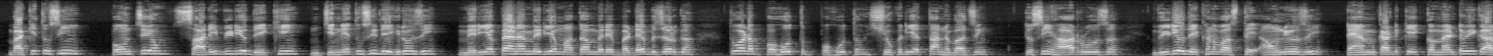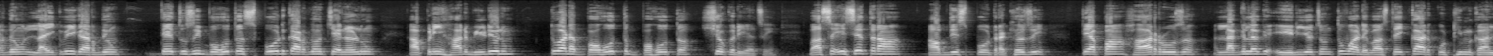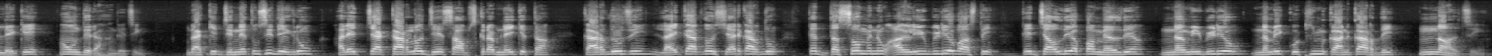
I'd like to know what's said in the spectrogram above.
ਬਾਕੀ ਤੁਸੀਂ ਪਹੁੰਚੇ ਹੋ। ਸਾਰੀ ਵੀਡੀਓ ਦੇਖੀ, ਜਿੰਨੇ ਤੁਸੀਂ ਦੇਖ ਰਹੇ ਹੋ ਜੀ, ਮੇਰੀਆਂ ਭੈਣਾਂ, ਮੇਰੀਆਂ ਮਾਤਾ, ਮੇਰੇ ਵੱਡੇ ਬਜ਼ੁਰਗ, ਤੁਹਾਡਾ ਬਹੁਤ ਬਹੁਤ ਸ਼ੁਕਰੀਆ, ਧੰਨਵਾਦ ਜੀ। ਤੁਸੀਂ ਹਰ ਰੋਜ਼ ਵੀਡੀਓ ਦੇਖਣ ਵਾਸਤੇ ਆਉਂਦੇ ਹੋ ਜੀ। ਟਾਈਮ ਕੱਢ ਕੇ ਕਮੈਂਟ ਵੀ ਕਰਦੇ ਹੋ ਲਾਈਕ ਵੀ ਕਰਦੇ ਹੋ ਤੇ ਤੁਸੀਂ ਬਹੁਤ ਸਪੋਰਟ ਕਰਦੇ ਹੋ ਚੈਨਲ ਨੂੰ, ਆਪਣੀ ਹਰ ਵੀਡੀਓ ਨੂੰ। ਤੁਹਾਡਾ ਬਹੁਤ ਬਹੁਤ ਸ਼ੁਕਰੀਆ ਜੀ। ਬਸ ਇਸੇ ਤਰ੍ਹਾਂ ਆਪਦੀ ਸਪੋਰਟ ਰੱਖਿਓ ਜੀ। ਤੇ ਆਪਾਂ ਹਰ ਰੋਜ਼ ਅਲੱਗ-ਅਲੱਗ ਏਰੀਆ ਚੋਂ ਤੁਹਾਡੇ ਵਾਸਤੇ ਘਰ ਕੋਠੀ ਮਕਾਨ ਲੈ ਕੇ ਆਉਂਦੇ ਰਹਾਂਗੇ ਜੀ। ਬਾਕੀ ਜਿੰਨੇ ਤੁਸੀਂ ਦੇਖ ਰਹੇ ਹੋ, ਹਲੇ ਚੈੱਕ ਕਰ ਲਓ, ਜੇ ਸਬਸਕ੍ਰਾਈਬ ਨਹੀਂ ਕੀਤਾ, ਕਰ ਦਿਓ ਜੀ ਲਾਈਕ ਕਰ ਦਿਓ ਸ਼ੇਅਰ ਕਰ ਦਿਓ ਤੇ ਦੱਸੋ ਮੈਨੂੰ ਅਗਲੀ ਵੀਡੀਓ ਵਾਸਤੇ ਤੇ ਜਲਦੀ ਆਪਾਂ ਮਿਲਦੇ ਹਾਂ ਨਵੀਂ ਵੀਡੀਓ ਨਵੀਂ ਕੋਠੀ ਮਕਾਨ ਘਰ ਦੇ ਨਾਲ ਜੀ।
